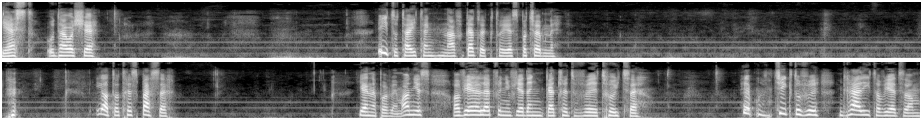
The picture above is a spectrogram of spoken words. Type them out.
Jest! Udało się. I tutaj ten nawigator, który jest potrzebny. I oto trespasser. Ja nie powiem. On jest o wiele lepszy niż jeden gadżet w trójce. Ci, którzy grali, to wiedzą.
